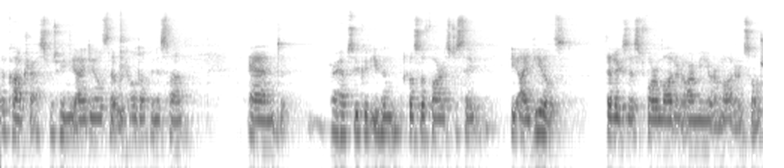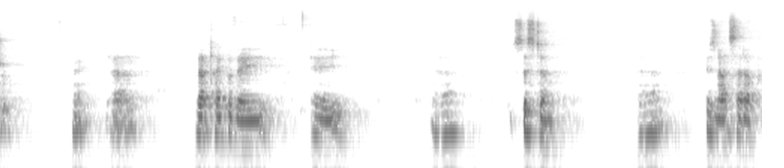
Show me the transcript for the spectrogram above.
a contrast between the ideals that we hold up in Islam and perhaps we could even go so far as to say the ideals that exist for a modern army or a modern soldier. Right? Uh, that type of a, a uh, system uh, is not set up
